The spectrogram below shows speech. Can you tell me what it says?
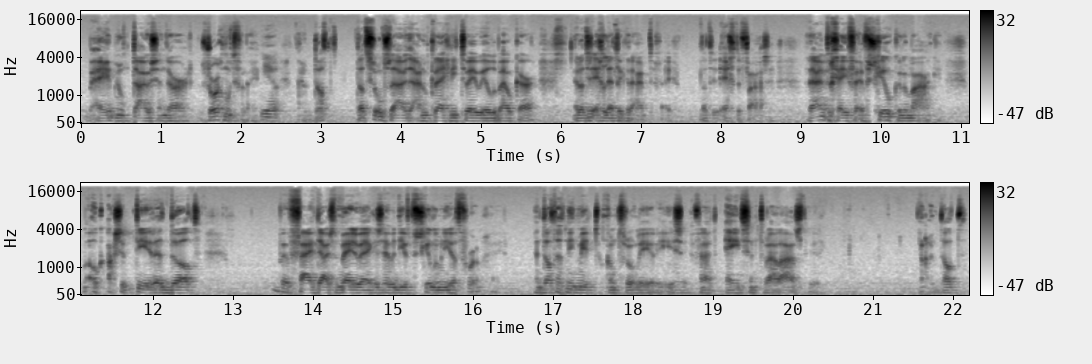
bij iemand thuis en daar zorg moet verlenen. Ja. Nou, dat, dat is onze uitdaging. Hoe krijg je die twee werelden bij elkaar? En dat is echt letterlijk ruimte geven. Dat is echt de fase ruimte geven en verschil kunnen maken. Maar ook accepteren dat we 5000 medewerkers hebben die op verschillende manieren dat vormgeven. En dat het niet meer te controleren is vanuit één centrale aansturing. Nou, dat,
